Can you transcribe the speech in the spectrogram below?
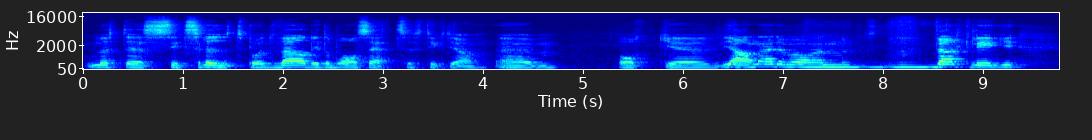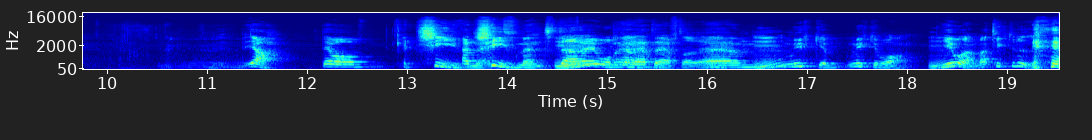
mötte sitt slut på ett värdigt och bra sätt tyckte jag. Och ja, nej det var en verklig, ja, det var Achievement. Achievement, där Mm. är ordet jag Ja. letar efter. Mm. Ehm, Mycket, mycket bra. Mm. Johan, vad tyckte du?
